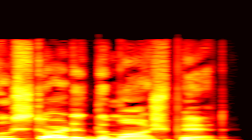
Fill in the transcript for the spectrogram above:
Who started the mosh pit?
